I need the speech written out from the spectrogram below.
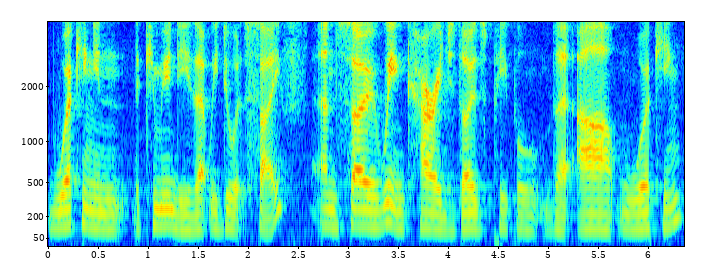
working in the community that we do it safe. And so we encourage those people that are working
